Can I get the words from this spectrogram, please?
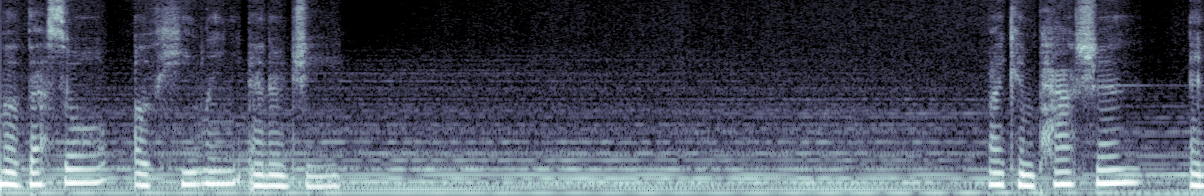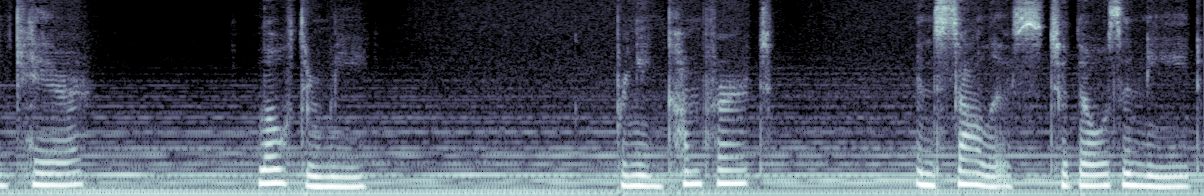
am a vessel of healing energy. My compassion and care flow through me, bringing comfort and solace to those in need.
